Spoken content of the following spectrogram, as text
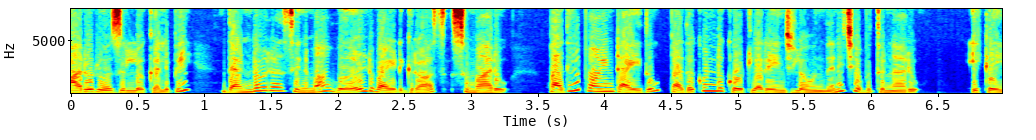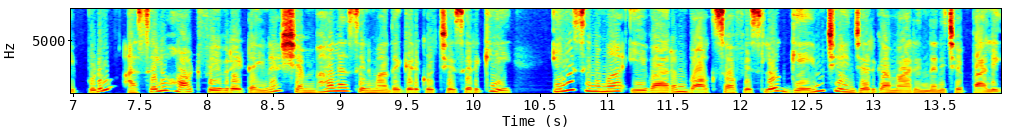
ఆరు రోజుల్లో కలిపి దండోరా సినిమా వరల్డ్ వైడ్ గ్రాస్ సుమారు పది పాయింట్ ఐదు పదకొండు కోట్ల రేంజ్లో ఉందని చెబుతున్నారు. ఇక ఇప్పుడు అసలు హాట్ ఫేవరెట్ అయిన శంభాలా సినిమా దగ్గరకొచ్చేసరికి ఈ సినిమా ఈ వారం బాక్సాఫీస్లో గేమ్ చేంజర్గా మారిందని చెప్పాలి.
